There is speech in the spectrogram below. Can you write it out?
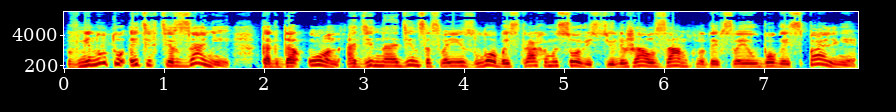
В минуту этих терзаний, когда он один на один со своей злобой, страхом и совестью лежал замкнутый в своей убогой спальне,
